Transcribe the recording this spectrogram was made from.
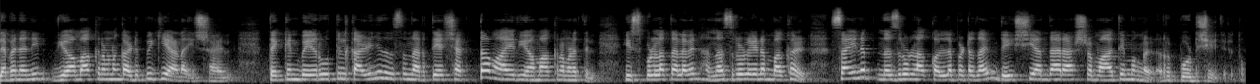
ലെബനനിൽ വ്യോമാക്രമണം കടുപ്പിക്കുകയാണ് ഇസ്രായേൽ. തെക്കൻ ബെയ്റൂത്തിൽ കഴിഞ്ഞ ദിവസം നടത്തിയ ശക്തമായ വ്യോമാക്രമണത്തിൽ ഹിസ്ബുള്ള തലവൻ നസ്രുള്ളയുടെ മകൾ സൈനബ് നസ്രുള്ള കൊല്ലപ്പെട്ടതായും ദേശീയ അന്താരാഷ്ട്ര മാധ്യമങ്ങൾ റിപ്പോർട്ട് ചെയ്തിരുന്നു.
